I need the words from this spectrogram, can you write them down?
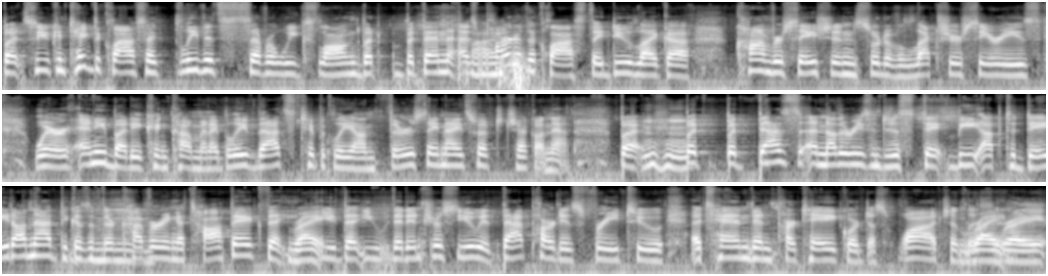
but so you can take the class. I believe it's several weeks long. But but then as part of the class, they do like a conversation sort of lecture series where anybody can come, and I believe that's typically on Thursday nights. so We have to check on that. But but but that's another reason to just stay, be up to date on that because if they're covering a topic that Right. you, that you that interests you, it, that part is free to attend and partake or just watch and listen. Right. Right.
